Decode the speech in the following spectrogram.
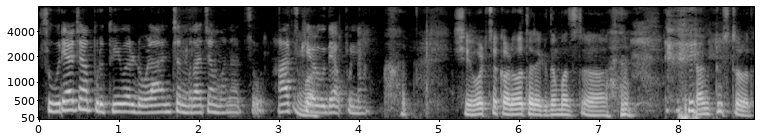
सूर्याच्या पृथ्वीवर डोळा आणि चंद्राच्या मनात चोर. हाच खेळ उद्या पुन्हा. शेवटचं कडवं तर एकदमच होता.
